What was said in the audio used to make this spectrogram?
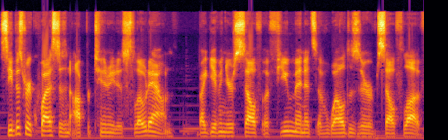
See this request as an opportunity to slow down by giving yourself a few minutes of well deserved self love.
